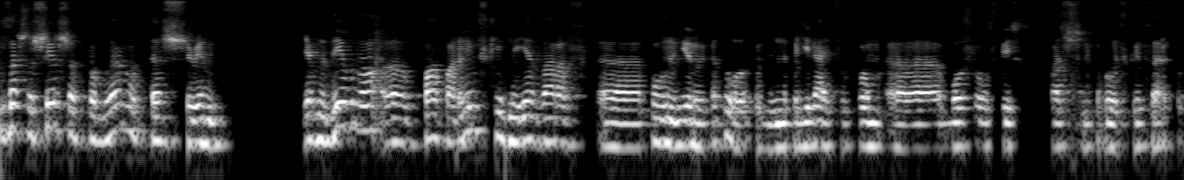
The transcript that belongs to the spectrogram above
значно ширша проблема, те, що він як не дивно, папа Римський не є зараз повною мірою католиком. Він не поділяє цілком богословської спадщини католицької церкви.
